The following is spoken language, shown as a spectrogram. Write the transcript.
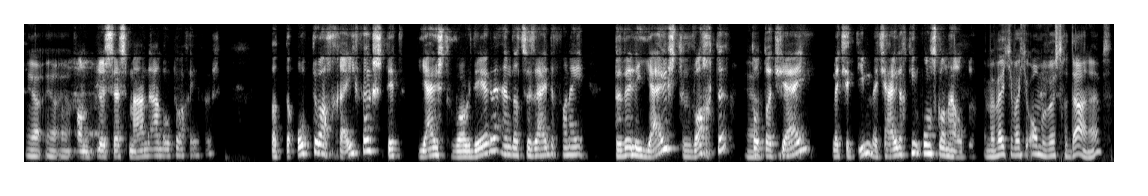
ja, ja, ja. van plus zes maanden aan de opdrachtgevers. Dat de opdrachtgevers dit juist waardeerden en dat ze zeiden van hé, we willen juist wachten totdat jij met je team, met je huidige team, ons kan helpen. Ja, maar weet je wat je onbewust gedaan hebt?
